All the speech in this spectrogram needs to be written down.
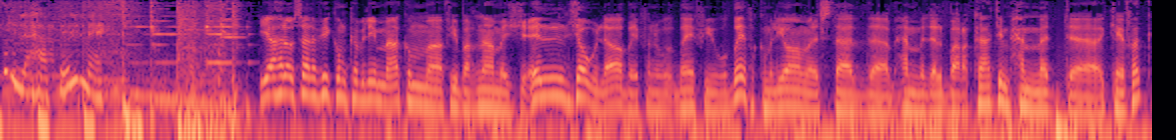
كلها في ال mix. يا أهلا وسهلا فيكم كملين معكم في برنامج الجولة. ضيف ضيفي وضيفكم اليوم الأستاذ محمد البركاتي. محمد كيفك؟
